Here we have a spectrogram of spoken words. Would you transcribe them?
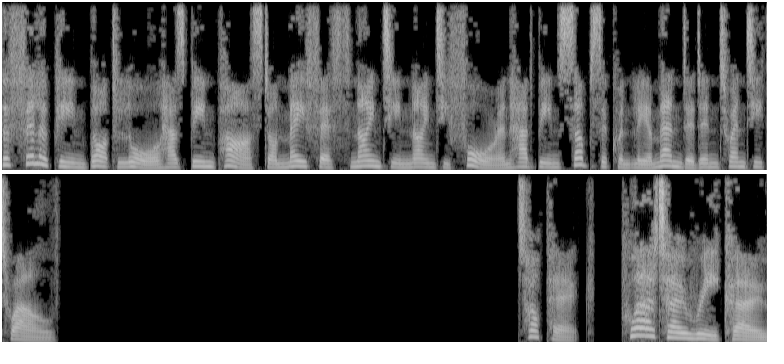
The Philippine BOT law has been passed on May 5, 1994 and had been subsequently amended in 2012. Puerto Rico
